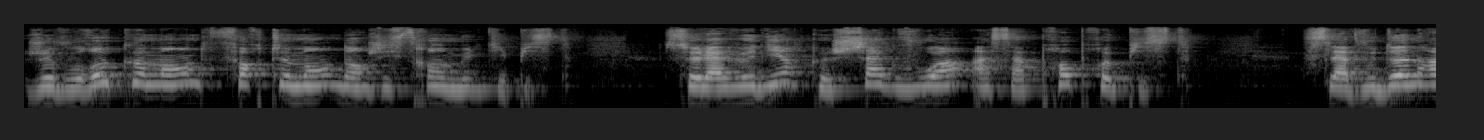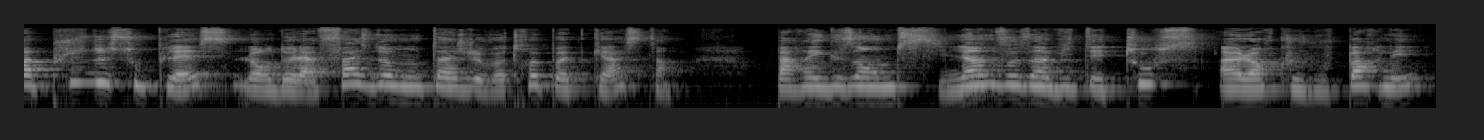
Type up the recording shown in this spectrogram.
je vous recommande fortement d'enregistrer en multipiste. Cela veut dire que chaque voix a sa propre piste. Cela vous donnera plus de souplesse lors de la phase de montage de votre podcast. Par exemple, si l'un de vos invités tousse alors que vous parlez,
